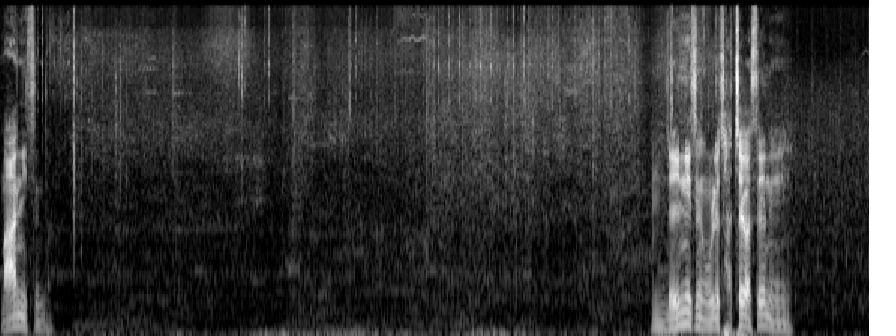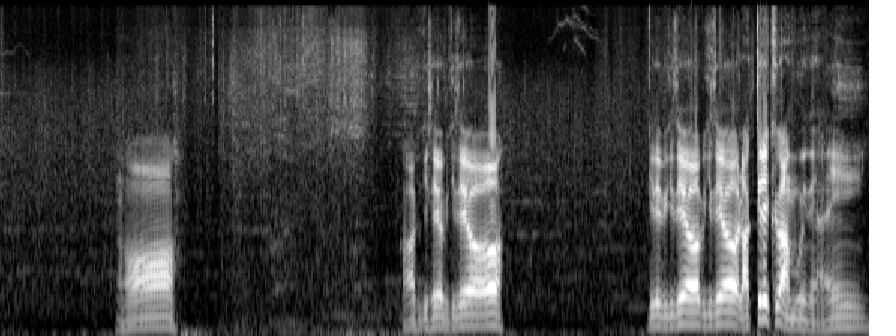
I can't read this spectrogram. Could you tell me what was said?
많이 쓴다 음 네임릿은 원래 자체가 세네. 어. 아 비키세요 비키세요. 비키세요 비키세요 비키세요. 락드레이크가 안 보이네. 아이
